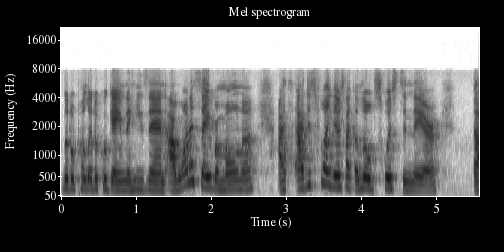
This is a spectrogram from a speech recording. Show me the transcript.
little political game that he's in i want to say ramona I, I just feel like there's like a little twist in there um,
